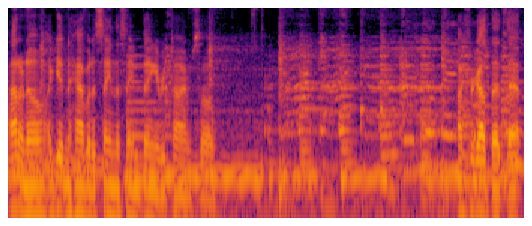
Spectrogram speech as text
I don't know, I get in the habit of saying the same thing every time, so I forgot that that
